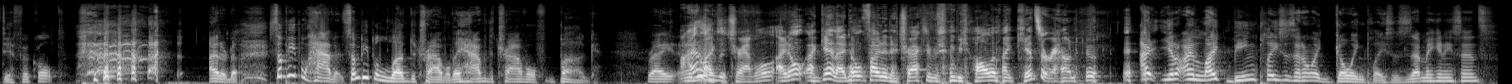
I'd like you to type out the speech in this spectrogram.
difficult. I don't know. Some people have it. Some people love to travel. They have the travel bug, right? And I don't like even- to travel. I don't. Again, I don't find it attractive to be hauling my kids around. I you know, I like being places. I don't like going places. Does that make any sense?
